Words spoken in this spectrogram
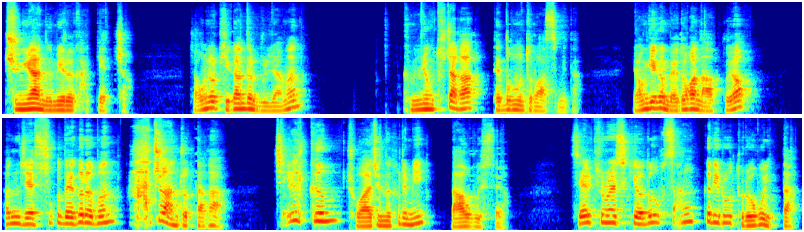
중요한 의미를 갖겠죠. 자, 오늘 기관들 물량은 금융 투자가 대부분 들어왔습니다. 연기금 매도가 나왔고요. 현재 수급의 흐름은 아주 안 좋다가 찔끔 좋아지는 흐름이 나오고 있어요. 셀트론 헬스케어도 쌍끌이로 들어오고 있다.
